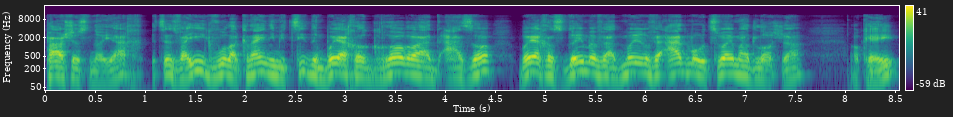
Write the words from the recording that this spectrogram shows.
Parshas Noach, it says, Vayigvul aknaini mitzidim boyachal groro ad azo, boyachal sdoima ve'ad moir ve'admo utzvoim ad losha. Okay?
